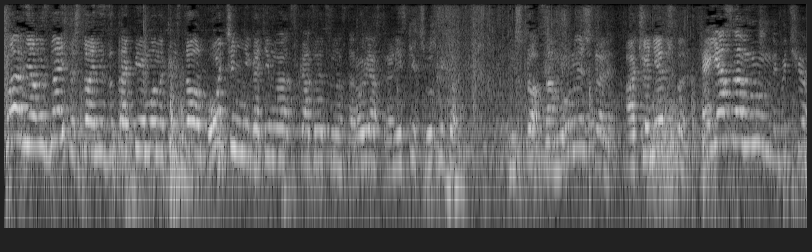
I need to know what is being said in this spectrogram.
Парни, а вы знаете, что анизотропия монокристаллов очень негативно сказывается на здоровье австралийских шутников? Ты что, самый умный, что ли? А что, нет, что ли? Да я самый умный, вы чё?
